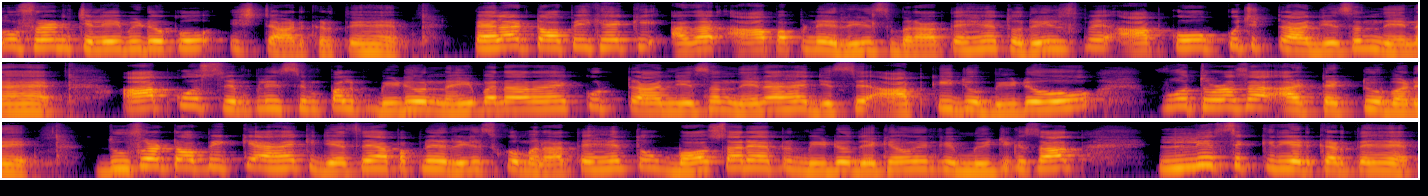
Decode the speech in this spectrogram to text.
तो फ्रेंड चलिए वीडियो को स्टार्ट करते हैं। पहला टॉपिक है कि अगर आप अपने रील्स बनाते हैं तो रील्स में आपको कुछ ट्रांजेक्शन देना है। आपको सिंपली सिंपल वीडियो नहीं बनाना है, कुछ ट्रांजेक्शन देना है, जिससे आपकी जो वीडियो हो, वो थोड़ा सा अट्रैक्टिव बने। दूसरा टॉपिक क्या है कि जैसे आप अपने रील्स को बनाते हैं तो बहुत सारे आप वीडियो देखे होंगे कि म्यूज़िक के साथ लिप्स क्रिएट करते हैं।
